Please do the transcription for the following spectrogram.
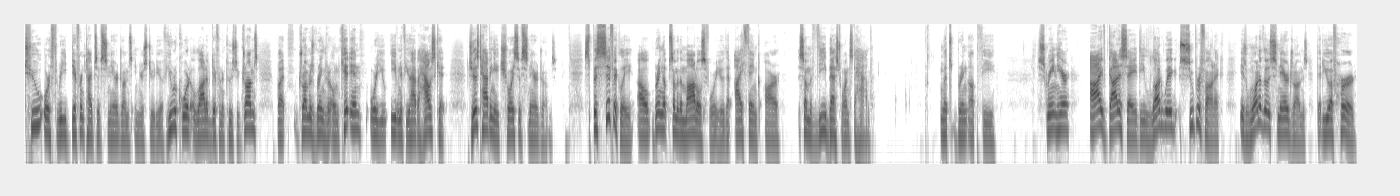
two or three different types of snare drums in your studio. If you record a lot of different acoustic drums, but drummers bring their own kit in, or you even if you have a house kit, just having a choice of snare drums. Specifically, I'll bring up some of the models for you that I think are some of the best ones to have. Let's bring up the screen here. I've got to say, the Ludwig Supraphonic is one of those snare drums that you have heard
